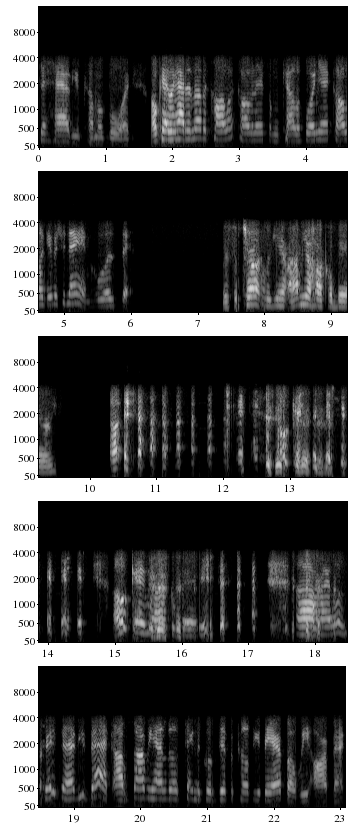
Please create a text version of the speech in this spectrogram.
to have you come aboard. Okay, we had another caller calling in from California. Caller, give us your name. Who is this? This is Charles again. I'm your Huckleberry. Uh, okay. okay, my Huckleberry. All right. Well, it's great to have you back. I'm sorry we had a little technical difficulty there, but we are back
